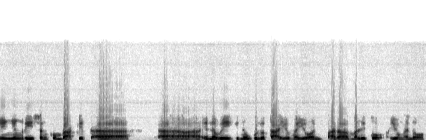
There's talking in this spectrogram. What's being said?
yun yung reason kung bakit ah, ah, in a way ginugulo tayo ngayon para malito yung ano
